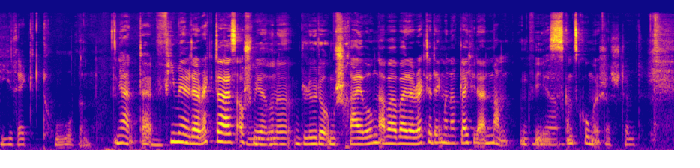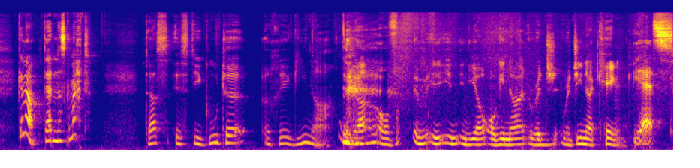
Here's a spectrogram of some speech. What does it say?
Direktoren. Ja, Female Director ist auch schon wieder so eine blöde Umschreibung, aber bei Director denkt man auch gleich wieder an Mann. Irgendwie. Ja. Das ist ganz komisch. Das stimmt. Genau, der hat denn das gemacht. Das ist die gute Regina. Oder auf, im, in, in ihr Original Reg, Regina King. Yes.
